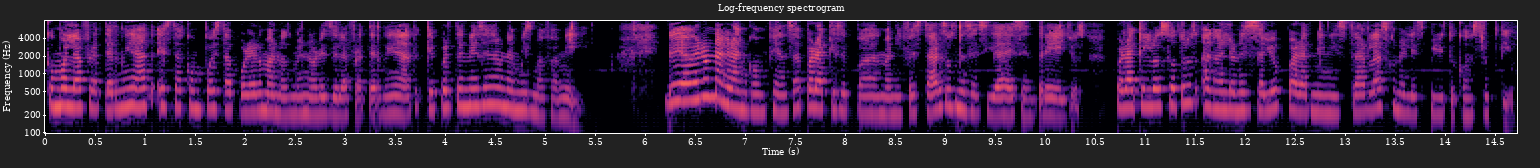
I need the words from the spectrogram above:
Como la fraternidad está compuesta por hermanos menores de la fraternidad que pertenecen a una misma familia. Debe haber una gran confianza para que se puedan manifestar sus necesidades entre ellos, para que los otros hagan lo necesario para administrarlas con el espíritu constructivo.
